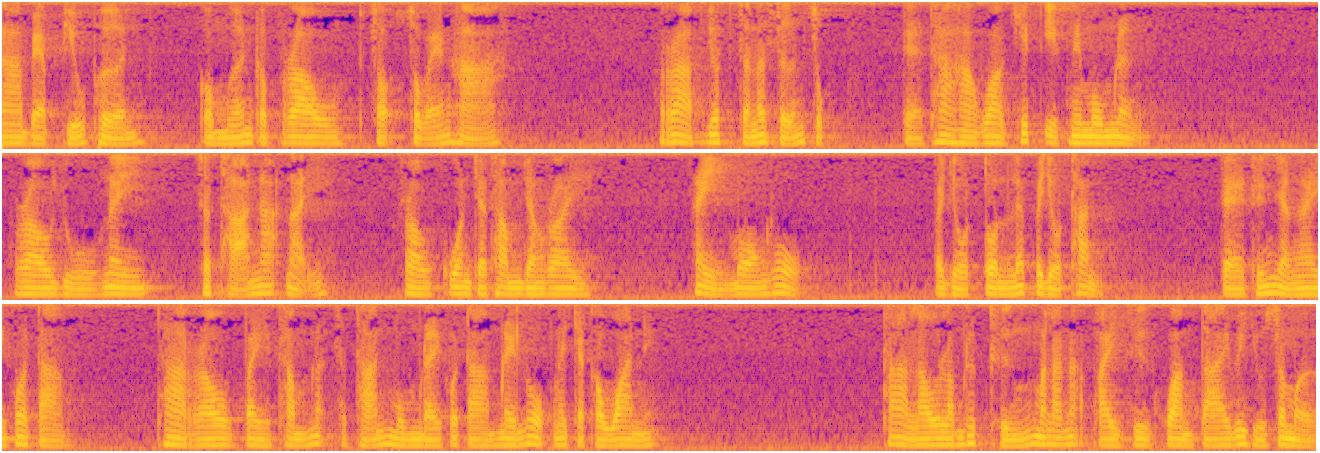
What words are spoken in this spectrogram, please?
ณาแบบผิวเผิน ก็เหมือนกับเราสแสวงหา ราบยศสนเสริญสุข แต่ถ้าหากว่าคิดอีกในมุมหนึ่ง เราอยู่ในสถานะไหน เราควรจะทำอย่างไร ให้มองโลก ประโยชน์ตนและประโยชน์ท่าน แต่ถึงอย่างไงก็ตาม ถ้าเราไปทำณสถานมุมใดก็ตามในโลกในจักรวาลนี้ ถ้าเราลำลึกถึงมรณะภัยคือความตายไว้อยู่เสมอ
